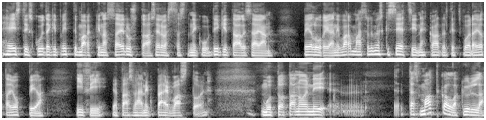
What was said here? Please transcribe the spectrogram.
Hastings kuitenkin brittimarkkinassa edustaa selvästi tästä niin kuin digitaalisajan peluria, niin varmaan se oli myöskin se, että siinä ehkä ajateltiin, että voidaan jotain oppia IFI ja taas vähän niin kuin päinvastoin. Mutta tota noin, niin tässä matkalla kyllä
